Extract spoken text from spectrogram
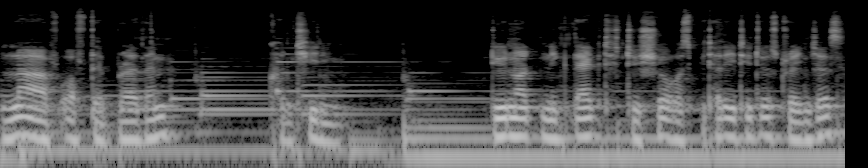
love of the brethren continue. Do not neglect to show hospitality to strangers,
